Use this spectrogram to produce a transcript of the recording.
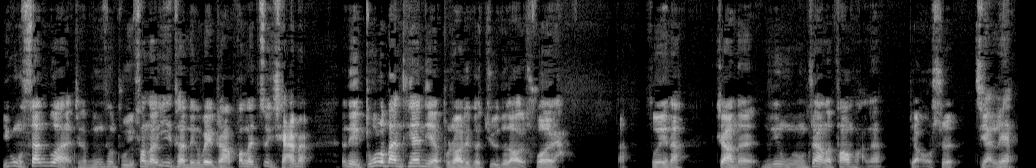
一共三段这个名词性主语放到 it 那个位置上，放在最前面，那你读了半天你也不知道这个句子到底说了啥啊。所以呢，这样的鹦鹉用这样的方法呢，表示简练。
